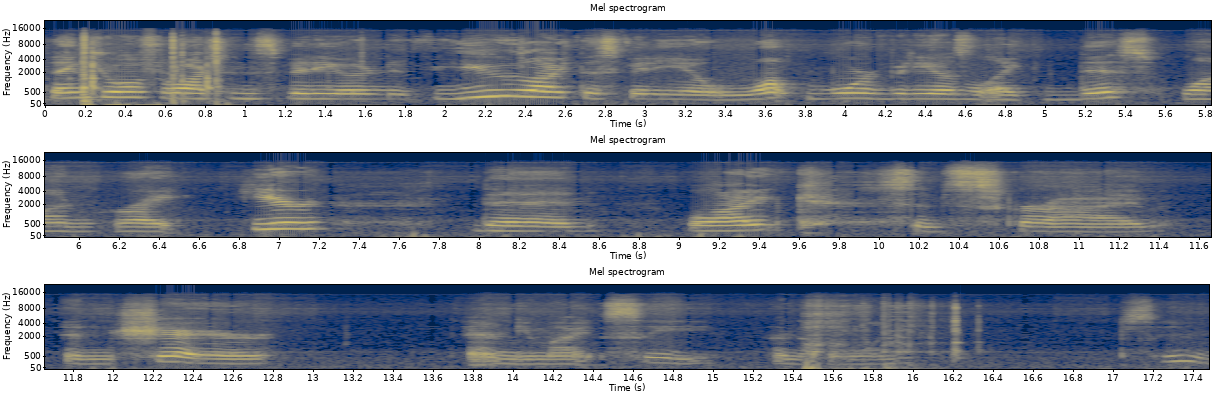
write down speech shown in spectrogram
Thank you all for watching this video. And if you like this video and want more videos like this one right here, then like, subscribe, and share. And you might see another one soon.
